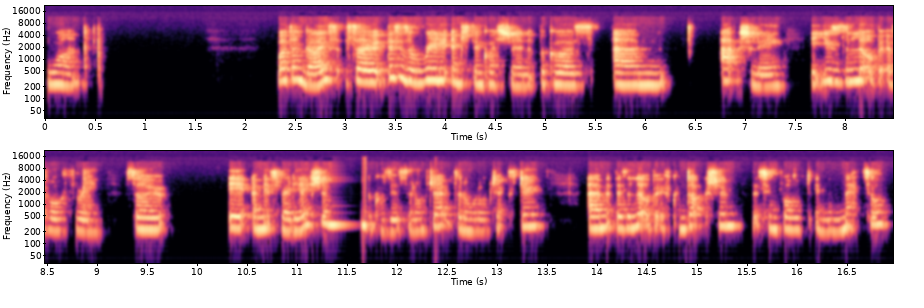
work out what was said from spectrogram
one. Well done, guys. So this is a really interesting question because um, actually it uses a little bit of all three. So it emits radiation because it's an object and all objects do. Um, there's a little bit of conduction that's involved in the metal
